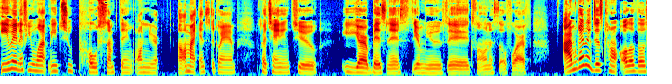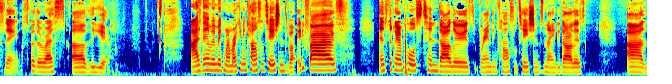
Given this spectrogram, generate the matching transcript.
even if you want me to post something on your on my Instagram pertaining to your business, your music, so on and so forth. I'm going to discount all of those things for the rest of the year. I think I'm going to make my marketing consultations about 85 Instagram posts $10, branding consultations $90, uh,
